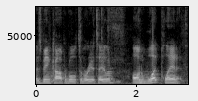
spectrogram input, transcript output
as being comparable to Maria Taylor. On what planet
